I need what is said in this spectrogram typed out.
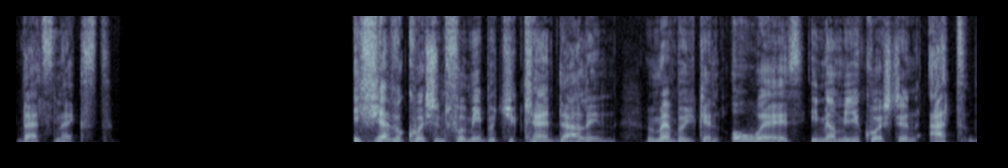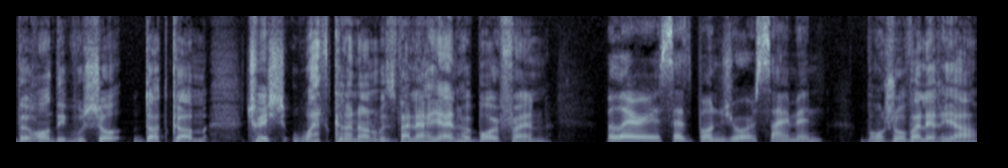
That's next. If you have a question for me but you can't dial in, remember you can always email me your question at therendezvousshow.com. Trish, what's going on with Valeria and her boyfriend? Valeria says, Bonjour, Simon. Bonjour, Valeria.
